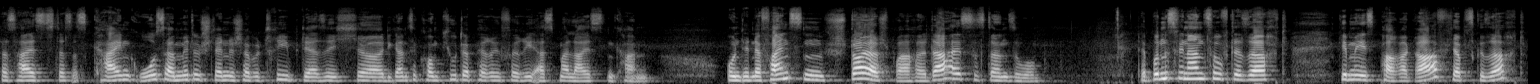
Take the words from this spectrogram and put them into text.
Das heißt, das ist kein großer mittelständischer Betrieb, der sich äh, die ganze Computerperipherie erstmal leisten kann. Und in der feinsten Steuersprache, da heißt es dann so, der Bundesfinanzhof, der sagt, Gemäß Paragraph, ich habe es gesagt,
